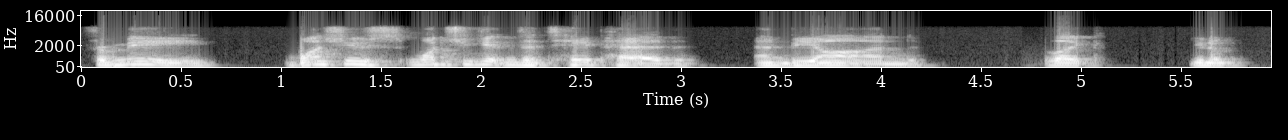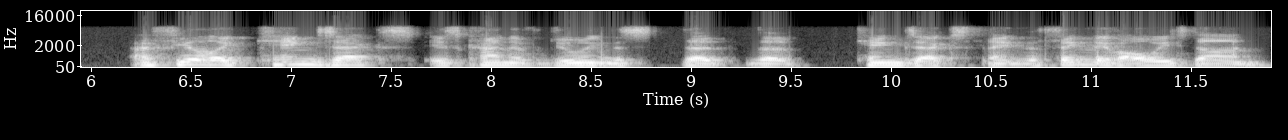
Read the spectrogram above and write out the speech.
For me, once you once you get into Tapehead and beyond, like you know, I feel like King's X is kind of doing this the the King's X thing, the thing they've always done.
